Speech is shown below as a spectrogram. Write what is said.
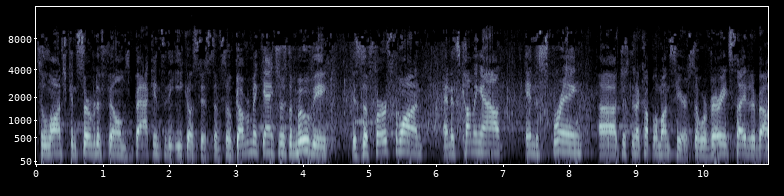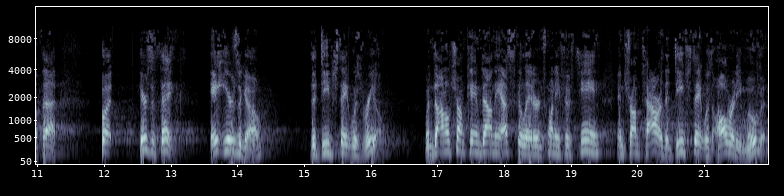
to launch conservative films back into the ecosystem. So Government Gangsters, the movie, is the first one, and it's coming out in the spring, uh, just in a couple of months here. So we're very excited about that. But here's the thing. Eight years ago, the deep state was real. When Donald Trump came down the escalator in 2015 in Trump Tower, the deep state was already moving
